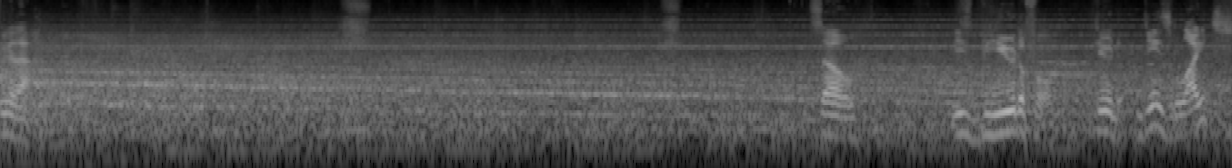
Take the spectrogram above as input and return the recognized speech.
Look at that. So, these beautiful, dude, these lights,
